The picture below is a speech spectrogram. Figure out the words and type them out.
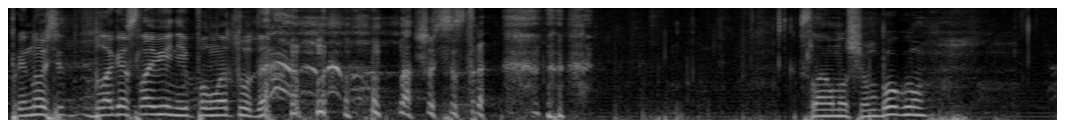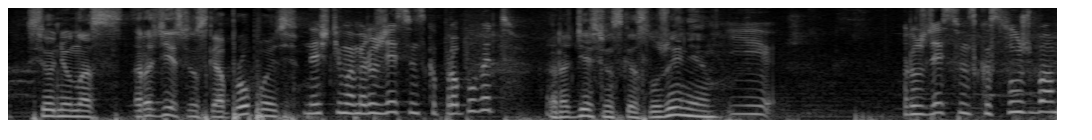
приносит благословение и полноту, да, наша сестра. Слава нашему Богу. Сегодня у нас рождественская проповедь, Днес ще имаме рождественска проповед рождественское служение. и рождественска служба.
